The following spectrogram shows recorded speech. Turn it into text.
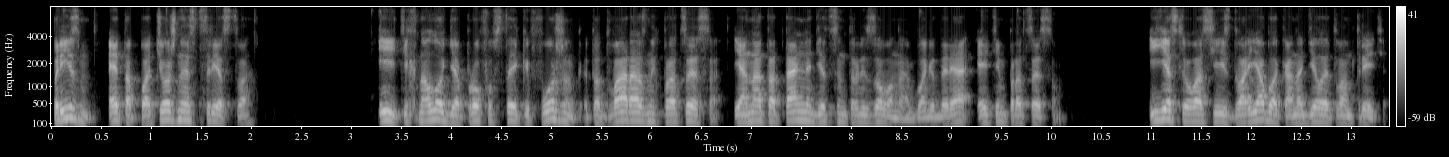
Призм – это платежное средство, и технология Proof of Stake и Forging – это два разных процесса, и она тотально децентрализованная благодаря этим процессам. И если у вас есть два яблока, она делает вам третье.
